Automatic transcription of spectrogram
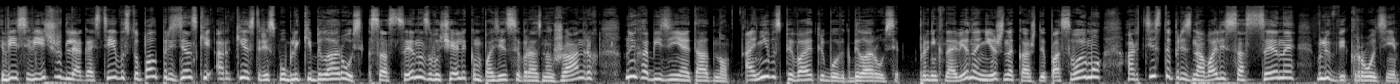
Весь вечер для гостей выступал президентский оркестр Республики Беларусь. Со сцены звучали композиции в разных жанрах, но их объединяет одно – они воспевают любовь к Беларуси. Проникновенно, нежно, каждый по-своему, артисты признавались со сцены в любви к родине.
